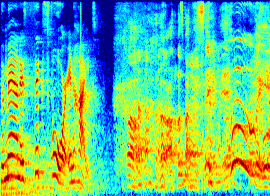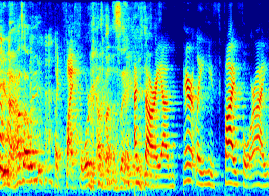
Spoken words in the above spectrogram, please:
The man is 6'4 in height. Oh, I was about to say, man. Wait, yeah, you're not. How tall are you? Like five four. I was about to say. I'm sorry, um, apparently he's 5'4. I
